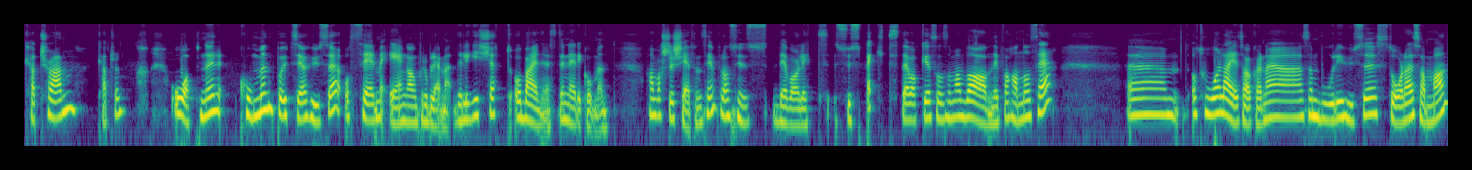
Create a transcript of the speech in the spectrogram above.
Catran, Catran åpner kummen på utsida av huset og ser med en gang problemet. Det ligger kjøtt og beinrester nede i kummen. Han varsler sjefen sin, for han syns det var litt suspekt. Det var ikke sånn som var vanlig for han å se. Um, og to av leietakerne som bor i huset, står der sammen.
